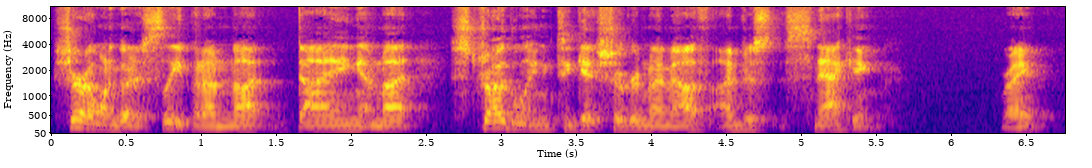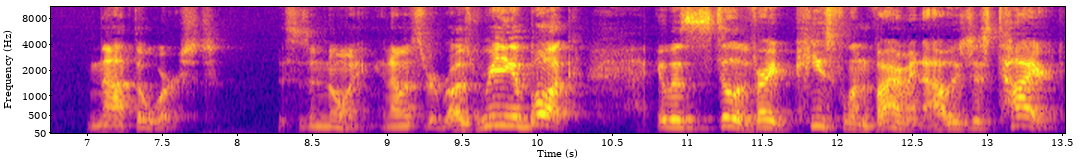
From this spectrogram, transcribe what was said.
Sure, I want to go to sleep, but I'm not dying. I'm not struggling to get sugar in my mouth. I'm just snacking, right? Not the worst. This is annoying. And I was, I was reading a book. It was still a very peaceful environment. I was just tired.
